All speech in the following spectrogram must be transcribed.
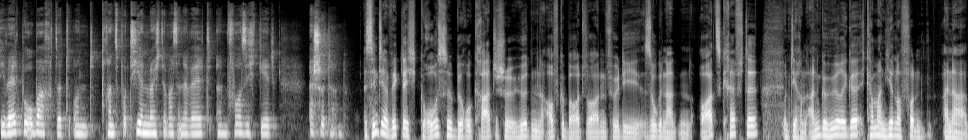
die Welt beobachtet und transportieren möchte, was in der Welt ähm, vor sich geht, erschütternd. Es sind ja wirklich große bürokratische Hürden aufgebaut worden für die sogenannten Ortskräfte und deren Angehörige. Kann man hier noch von einer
